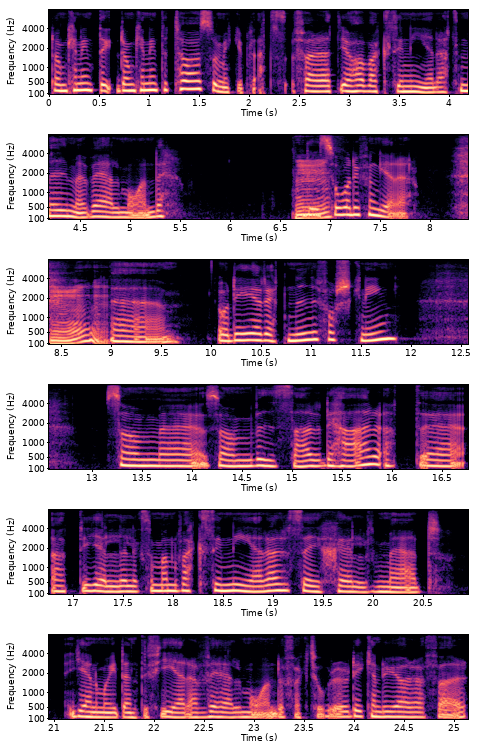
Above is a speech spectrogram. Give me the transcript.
De kan inte, de kan inte ta så mycket plats för att jag har vaccinerat mig med välmående. Det är Mm. så det fungerar. Mm. Eh, och det är rätt ny forskning som, eh, som visar det här. Att, eh, att det gäller, liksom, man vaccinerar sig själv med genom att identifiera välmående faktorer. Och det kan du göra för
